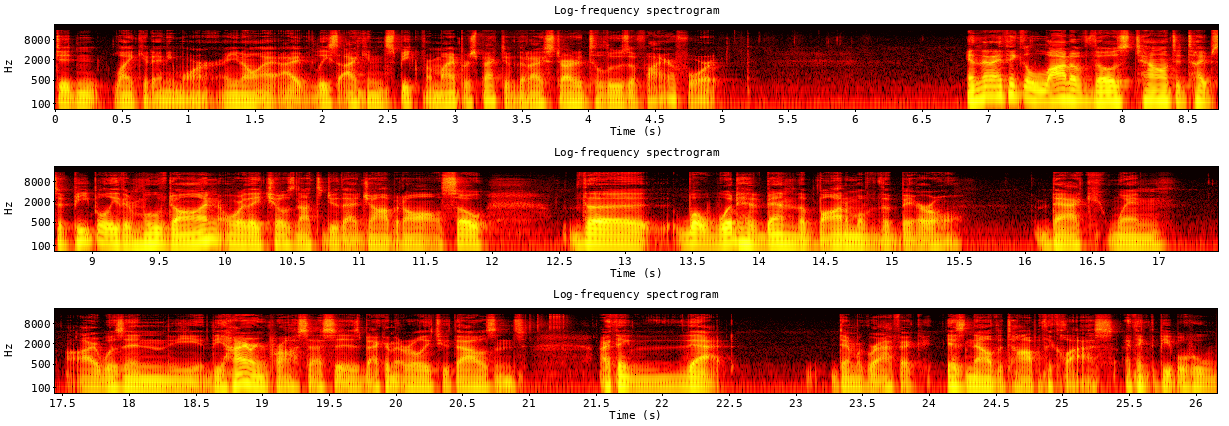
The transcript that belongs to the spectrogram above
didn't like it anymore. You know, I, I, at least I can speak from my perspective that I started to lose a fire for it. And then I think a lot of those talented types of people either moved on or they chose not to do that job at all. So the what would have been the bottom of the barrel back when I was in the the hiring processes back in the early 2000s, I think that demographic is now the top of the class. I think the people who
